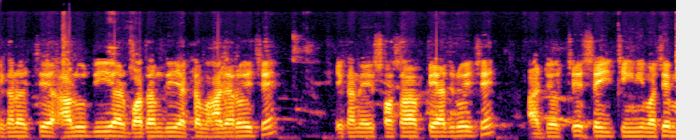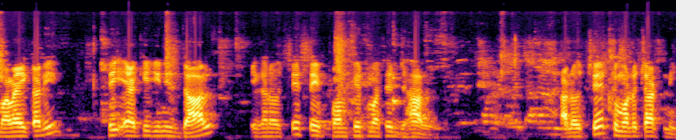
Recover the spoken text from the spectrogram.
এখানে হচ্ছে আলু দিয়ে আর বাদাম দিয়ে একটা ভাজা রয়েছে। এখানে শশা পেঁয়াজ রয়েছে আর হচ্ছে সেই চিংড়ি মাছের মালাইকারি সেই একই জিনিস ডাল এখানে হচ্ছে সেই পমফ্রেট মাছের ঝাল আর হচ্ছে টমেটো চাটনি।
